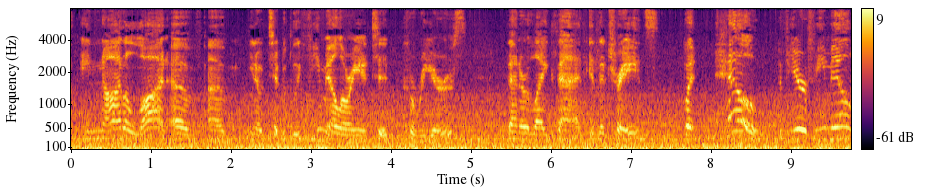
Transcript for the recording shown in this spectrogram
a not a lot of um, you know typically female-oriented careers that are like that in the trades. But hell, if you're a female,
